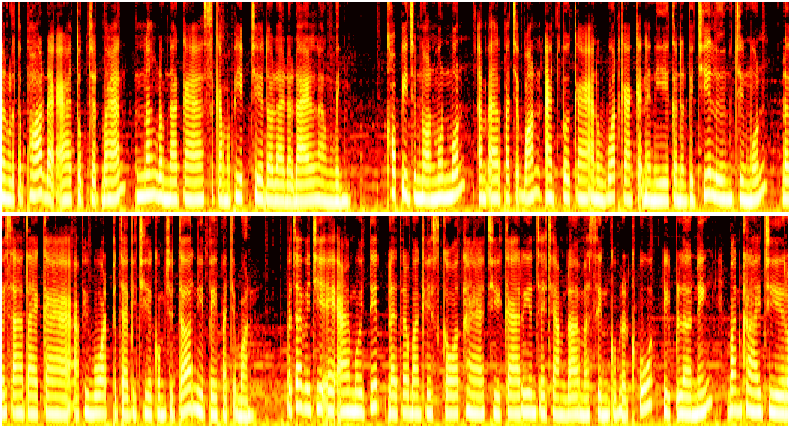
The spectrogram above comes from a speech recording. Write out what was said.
និងលទ្ធផលដែលអាចទុកចិត្តបាន និងដំណើរការសកម្មភាពជាដដែលៗឡើងវិញខុសពីចំនួនមុនមុន ML បច្ចុប្បន្នអាចធ្វើការអនុវត្តការគណនាគណិតវិទ្យាលឿនជាងមុនដោយសារតែការអភិវឌ្ឍបច្ចេកវិទ្យាកុំព្យូទ័រនាពេលបច្ចុប្បន្ន បច្ចេកវិទ្យា AI មួយទៀតដែលត្រូវបានគេស្គាល់ថាជាការរៀនចេះចាំដោយម៉ាស៊ីនកម្រិតខ្ពស់ Deep Learning បានក្លាយជារ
